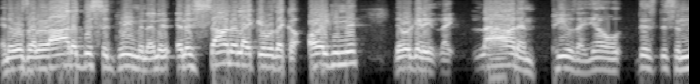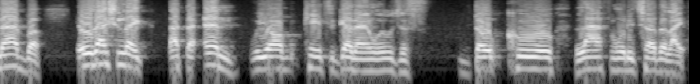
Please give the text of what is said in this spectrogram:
and there was a lot of disagreement and it, and it sounded like it was like an argument. They were getting like loud and p was like yo this this and that. But it was actually like at the end we all came together and we was just dope, cool, laughing with each other. Like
